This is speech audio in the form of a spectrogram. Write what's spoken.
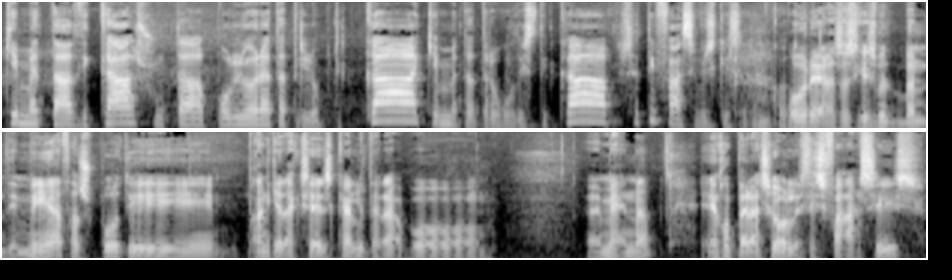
και με τα δικά σου τα πολύ ωραία τα τηλεοπτικά και με τα τραγουδιστικά. Σε τι φάση βρίσκεσαι γενικότερα; Ωραία. Σε σχέση με την πανδημία, θα σου πω ότι αν και τα ξέρεις καλύτερα από εμένα, έχω περάσει όλες τις φάσεις.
